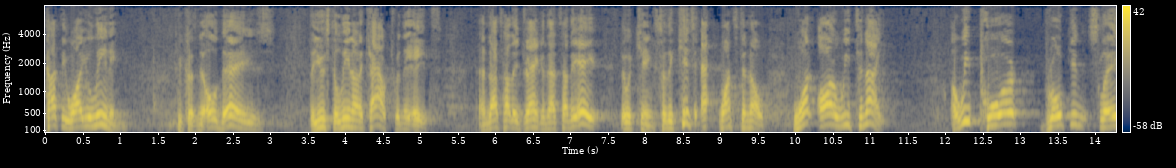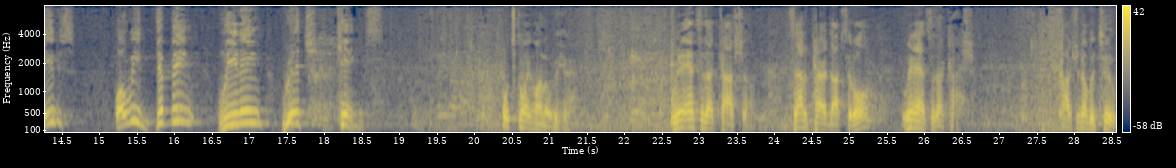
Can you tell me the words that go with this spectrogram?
Tati, why are you leaning? Because in the old days, they used to lean on a couch when they ate. And that's how they drank and that's how they ate. They were kings. So the kids uh, wants to know, what are we tonight? Are we poor, broken slaves? Are we dipping leaning rich kings. What's going on over here? We're going to answer that kasha. It's not a paradox at all. We're going to answer that kasha. Kasha number two,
